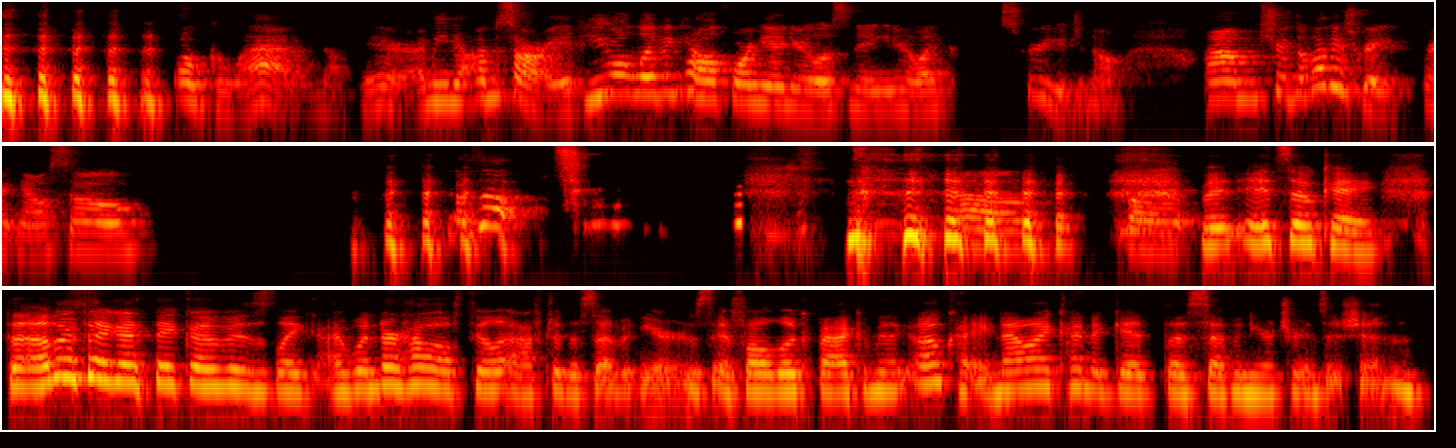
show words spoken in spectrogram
Oh glad I'm not there. I mean, I'm sorry. If you live in California and you're listening and you're like, screw you, Janelle. I'm sure the weather's great right now. So thumbs up. Um, but but it's okay. The other thing I think of is like, I wonder how I'll feel after the seven years. If I'll look back and be like, okay, now I kind of get the seven year transition.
